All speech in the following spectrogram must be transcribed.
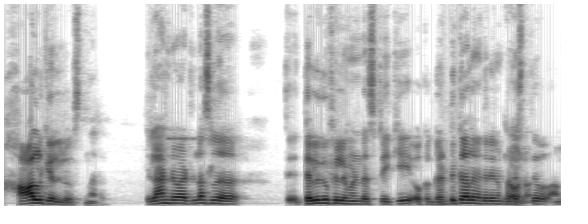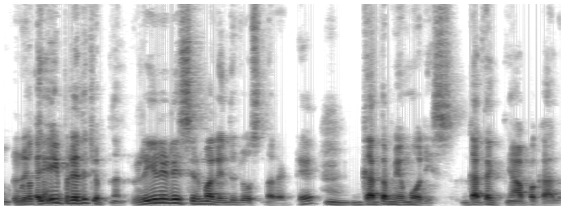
హాల్కి వెళ్ళి చూస్తున్నారు. ఇలాంటి వాటిలో అసలు తెలుగు ఫిల్మ్ ఇండస్ట్రీకి ఒక గడ్డు కాలం ఎదురైన. పరిస్థితి ఉండొచ్చా? ఇప్పుడు ఏదో చెప్తున్నాను రీ రిలీజ్ సినిమాలు ఎందుకు చూస్తున్నారంటే ఉమ్, గత మెమోరీస్ గత జ్ఞాపకాలు.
